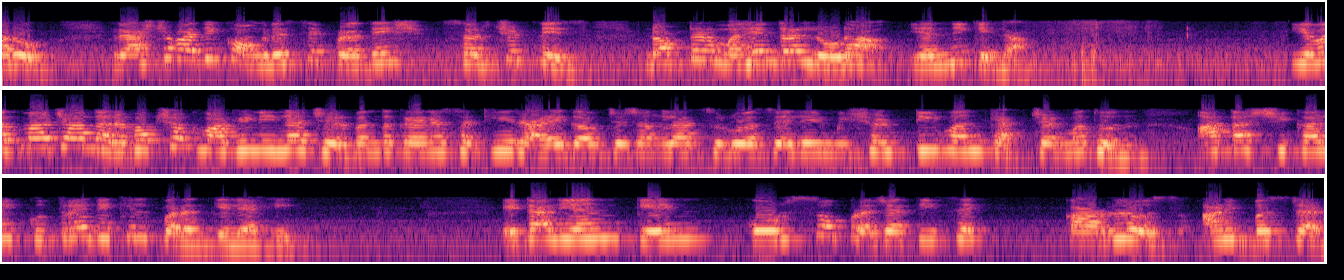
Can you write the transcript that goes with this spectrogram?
आरोप राष्ट्रवादी काँग्रेसचे प्रदेश सरचिटणीस डॉक्टर महेंद्र लोढा यांनी केला. यवतमाळच्या नरभक्षक वाघिणीला जेरबंद करण्यासाठी राळेगावच्या जंगलात सुरू असलेले मिशन टी वन कॅप्चर मधून आता शिकारी कुत्रे देखील परत गेले आहे इटालियन केन कोर्सो प्रजातीचे कार्लोस आणि बस्टर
